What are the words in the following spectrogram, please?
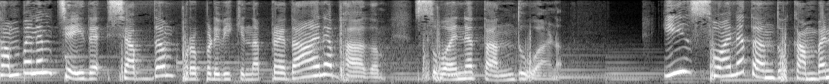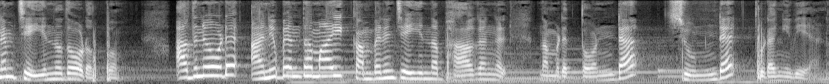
കമ്പനം ചെയ്ത് ശബ്ദം പുറപ്പെടുവിക്കുന്ന പ്രധാന ഭാഗം സ്വനതന്തുവാണ്. ഈ സ്വനതന്തു കമ്പനം ചെയ്യുന്നതോടൊപ്പം അതിനോട് അനുബന്ധമായി കമ്പനം ചെയ്യുന്ന ഭാഗങ്ങൾ നമ്മുടെ തൊണ്ട ചുണ്ട് തുടങ്ങിയവയാണ്.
